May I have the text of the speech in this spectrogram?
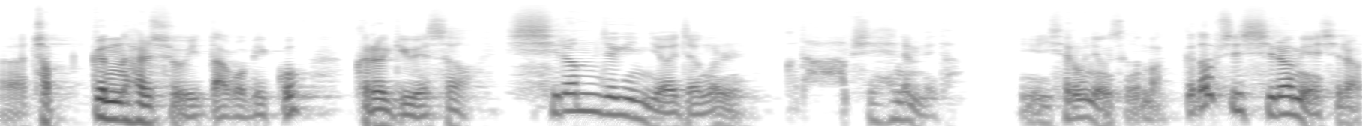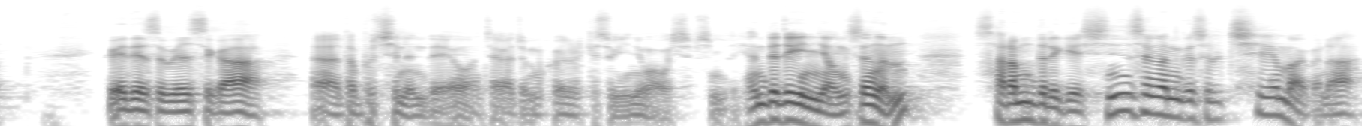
어, 접근할 수 있다고 믿고 그러기 위해서 실험적인 여정을 끝없이 해냅니다. 이 새로운 영성은 막 끝없이 실험이에요, 실험. 그에 대해서 웰스가 어, 덧붙이는데요. 제가 좀 그걸 계속 인용하고 싶습니다. 현대적인 영성은 사람들에게 신성한 것을 체험하거나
